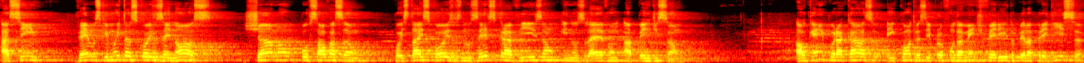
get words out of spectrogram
Assim, vemos que muitas coisas em nós chamam por salvação, pois tais coisas nos escravizam e nos levam à perdição. Alguém, por acaso, encontra-se profundamente ferido pela preguiça?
